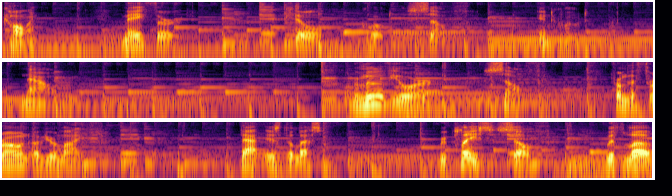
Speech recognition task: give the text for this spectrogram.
calling. May 3rd. Kill, quote, self, end quote, now. Remove your self from the throne of your life. That is the lesson. Replace self with love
